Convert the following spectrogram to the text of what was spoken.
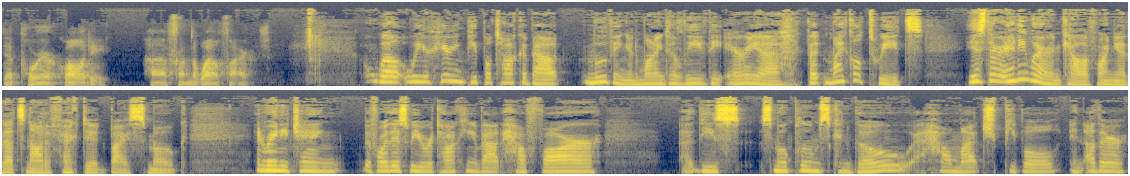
the poor air quality uh, from the wildfires. Well, we are hearing people talk about moving and wanting to leave the area, but Michael tweets Is there anywhere in California that's not affected by smoke? And Rainey Chang, before this, we were talking about how far uh, these smoke plumes can go, how much people in other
